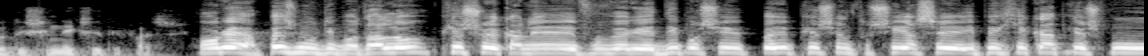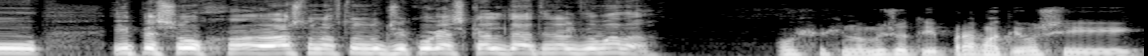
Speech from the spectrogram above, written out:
Το ότι συνέχισε τη φάση. Ωραία. Πες μου τίποτα άλλο. Ποιος σου έκανε φοβερή εντύπωση, ποιος ενθουσίασε, υπήρχε κάποιος που είπες, Ωχ, άστον αυτό να τον ξεκουράσει καλύτερα την άλλη εβδομάδα. Όχι, όχι. Νομίζω ότι πράγματι όσοι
